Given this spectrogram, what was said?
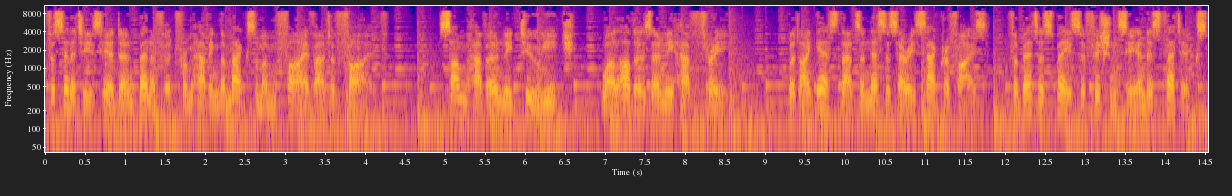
facilities here don't benefit from having the maximum 5 out of 5. Some have only 2 each, while others only have 3. But I guess that's a necessary sacrifice, for better space efficiency and aesthetics,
